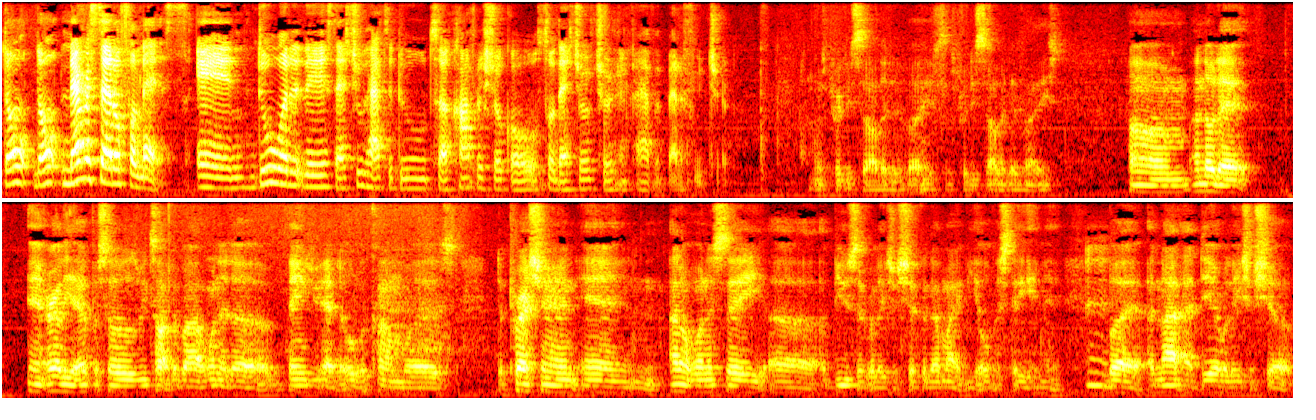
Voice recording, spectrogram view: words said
don't don't never settle for less and do what it is that you have to do to accomplish your goals so that your children can have a better future That's pretty solid advice. That's pretty solid advice. Um, I know that in earlier episodes we talked about one of the things you had to overcome was depression and I don't want to say uh, abusive relationship because I might be overstating it, Mhm. but a not ideal relationship.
